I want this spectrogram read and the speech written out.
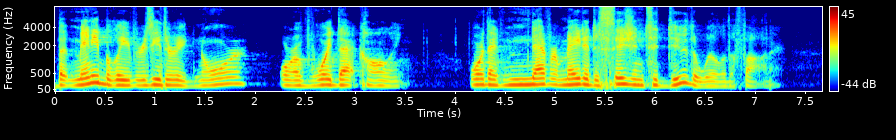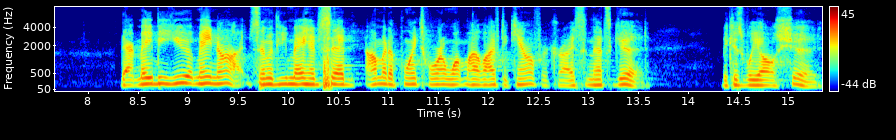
But many believers either ignore or avoid that calling or they've never made a decision to do the will of the Father. That may be you, it may not. Some of you may have said, I'm at a point to where I want my life to count for Christ, and that's good because we all should.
